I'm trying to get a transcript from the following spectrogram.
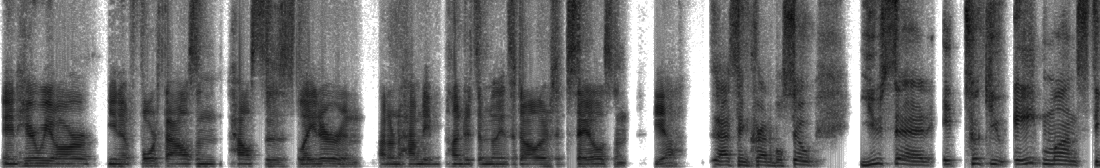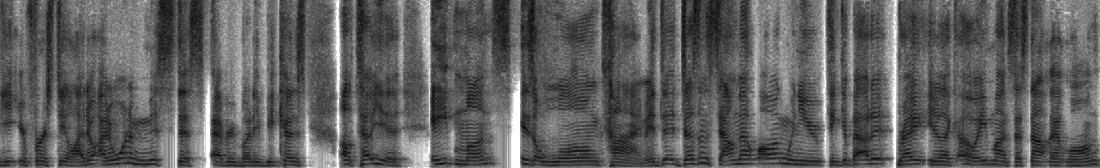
And here we are, you know, 4,000 houses later, and I don't know how many hundreds of millions of dollars in sales. And yeah. That's incredible. So you said it took you eight months to get your first deal. I don't I don't want to miss this, everybody, because I'll tell you, eight months is a long time. It, it, doesn't sound that long when you think about it, right? You're like, oh, eight months, that's not that long.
